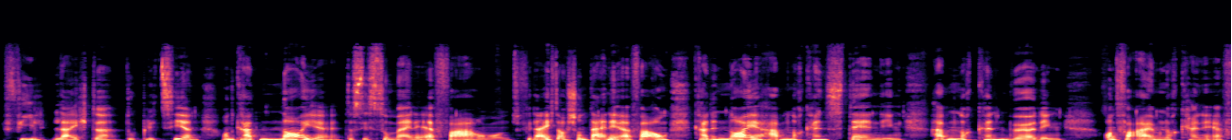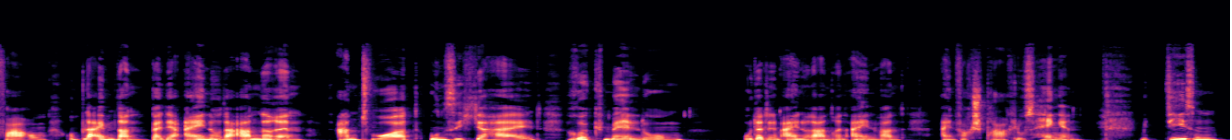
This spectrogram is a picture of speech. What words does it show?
viel leichter duplizieren. Und gerade neue, das ist so meine Erfahrung und vielleicht auch schon deine Erfahrung, gerade neue haben noch kein Standing, haben noch kein Wording und vor allem noch keine Erfahrung und bleiben dann bei der einen oder anderen Antwort, Unsicherheit, Rückmeldung oder dem einen oder anderen Einwand einfach sprachlos hängen. Mit diesem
